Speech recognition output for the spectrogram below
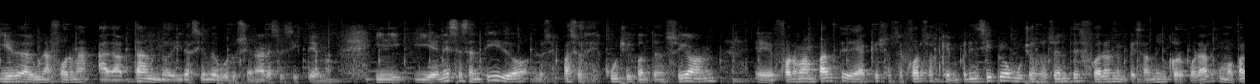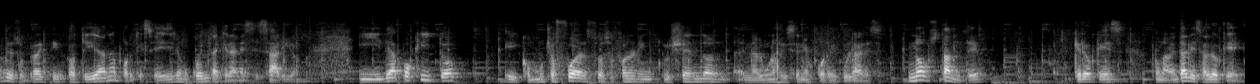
ir de alguna forma adaptando, ir haciendo evolucionar ese sistema. Y, en ese sentido, los espacios de escucha y contención eh, forman parte de aquellos esfuerzos que en principio muchos docentes fueron empezando a incorporar como parte de su práctica cotidiana porque se dieron cuenta que era necesario. Y de a poquito y con mucho esfuerzo se fueron incluyendo en, algunos diseños curriculares. No obstante, creo que es fundamental y es algo que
